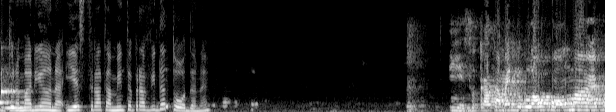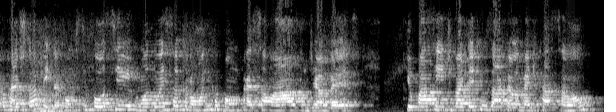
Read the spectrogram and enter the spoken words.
Doutora Mariana, e esse tratamento é para a vida toda, né? Isso, o tratamento do glaucoma é para o resto da vida. É como se fosse uma doença crônica, como pressão alta, diabetes, que o paciente vai ter que usar aquela medicação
